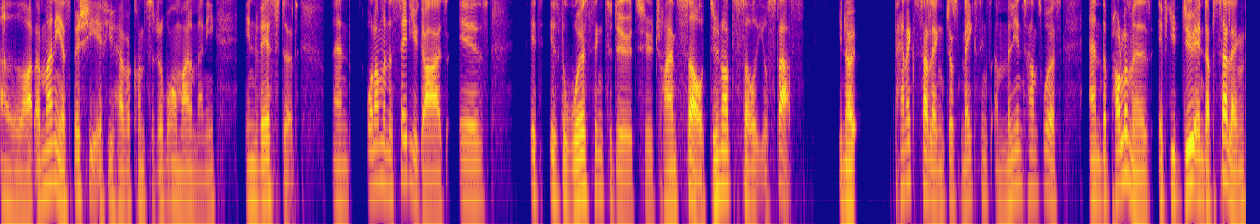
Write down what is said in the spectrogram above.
a lot of money, especially if you have a considerable amount of money invested. And what I'm going to say to you guys is, it is the worst thing to do to try and sell. Do not sell your stuff. You know, panic selling just makes things a million times worse. And the problem is, if you do end up selling,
